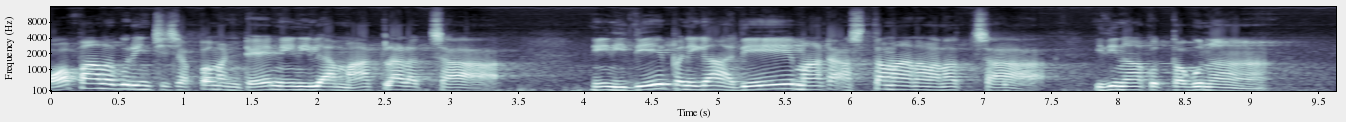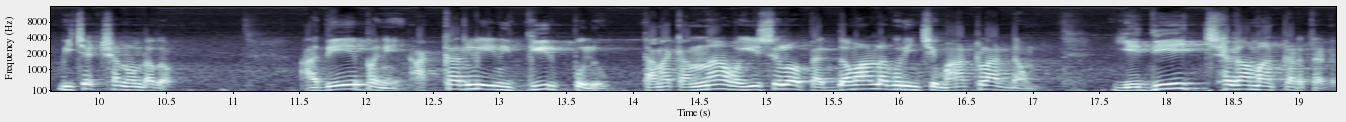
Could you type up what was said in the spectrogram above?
లోపాల గురించి చెప్పమంటే నేను ఇలా మాట్లాడచ్చా? నేను ఇదే పనిగా అదే మాట అస్తమానం అనొచ్చా ఇది నాకు తగున విచక్షణ ఉండదు. అదే పని అక్కర్లేని తీర్పులు తనకన్నా వయసులో పెద్దవాళ్ళ గురించి మాట్లాడడం యథేచ్ఛగా మాట్లాడతాడు.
